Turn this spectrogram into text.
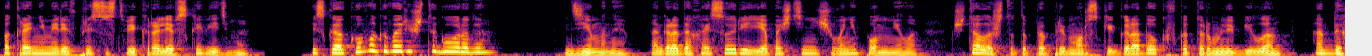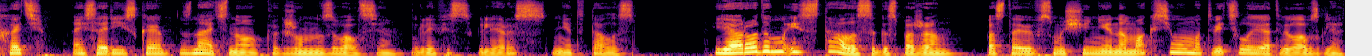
По крайней мере, в присутствии королевской ведьмы. «Из какого, говоришь ты, города?» Демоны. О городах Айсории я почти ничего не помнила. Читала что-то про приморский городок, в котором любила отдыхать айсарийская знать, но как же он назывался? Глефис? Глерос? Нет, Талос. «Я родом из Талоса, госпожа», — поставив смущение на максимум, ответила и отвела взгляд.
